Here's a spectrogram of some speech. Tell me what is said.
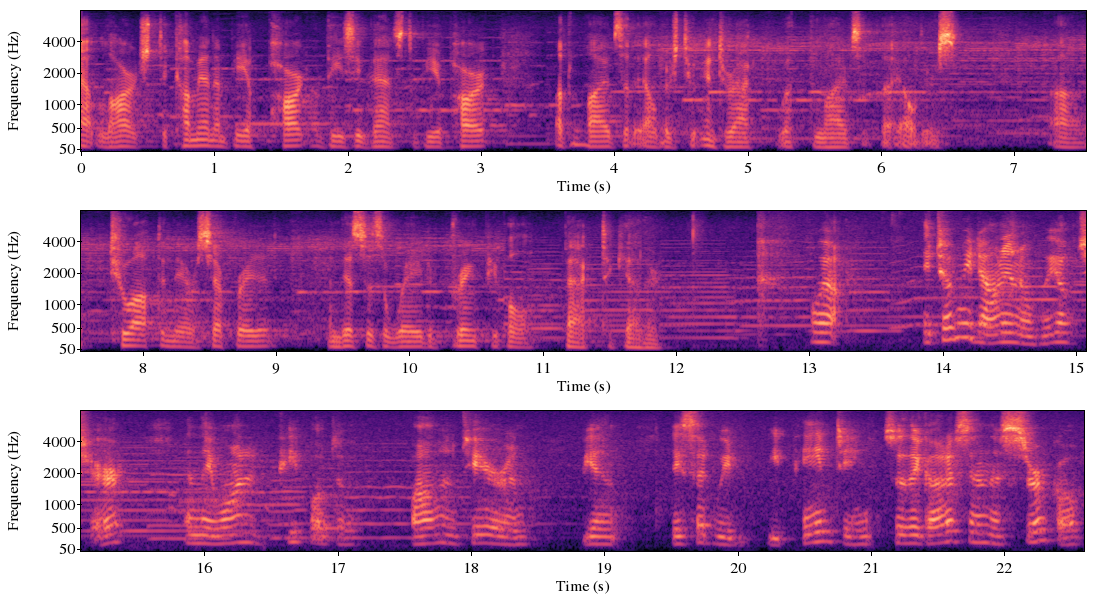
at large to come in and be a part of these events, to be a part of the lives of the elders, to interact with the lives of the elders. Uh, too often they are separated, and this is a way to bring people back together. Well, they took me down in a wheelchair and they wanted people to volunteer and be in, they said we'd be painting. So they got us in this circle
